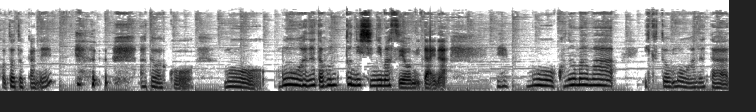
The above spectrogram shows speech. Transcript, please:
こととかね。あとはこう、もう、もうあなた本当に死にますよ。みたいな。ね、もうこのまま行くともうあなた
